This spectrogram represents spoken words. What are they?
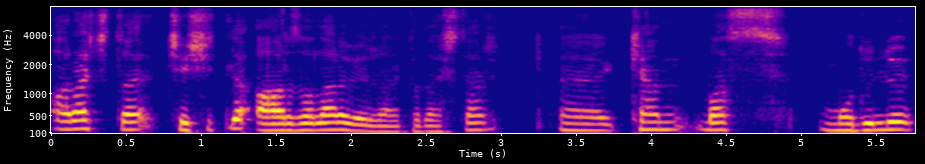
araçta çeşitli arızalar verir arkadaşlar. E, CAN bus modülü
